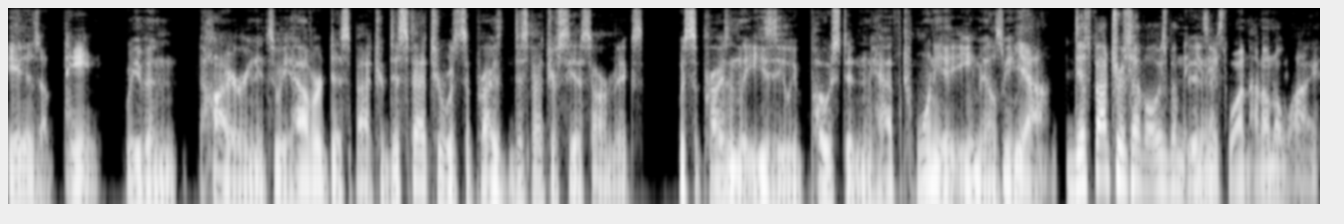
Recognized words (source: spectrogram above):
it is a pain. We've been hiring. And so we have our dispatcher. Dispatcher was surprised. Dispatcher CSR mix was surprisingly easy. We posted and we have 28 emails. I mean, yeah. Dispatchers have always been the yeah. easiest one. I don't know why,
